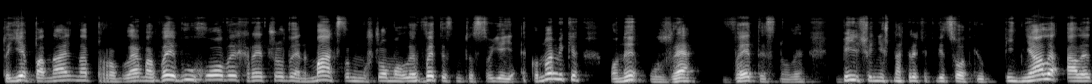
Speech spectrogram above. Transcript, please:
то є банальна проблема вибухових речовин. Максимум, що могли витиснути з своєї економіки, вони вже витиснули більше ніж на 30% підняли, але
